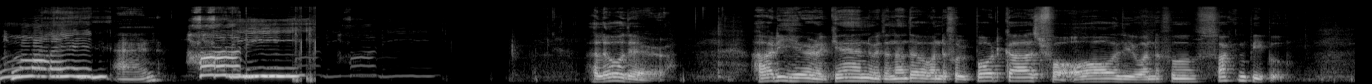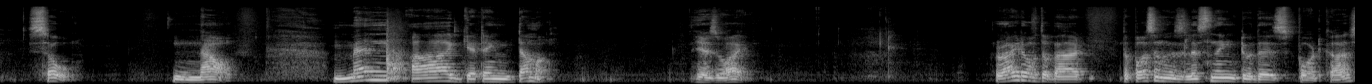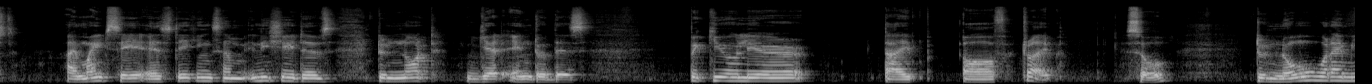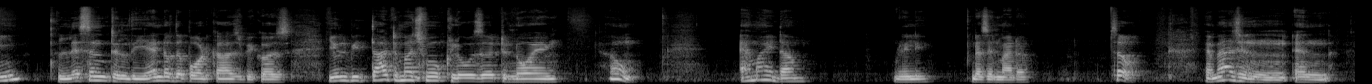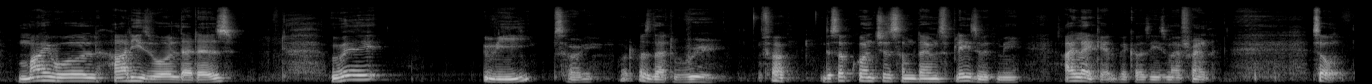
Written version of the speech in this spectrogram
Lauren, and Hardy. hello there. Hardy here again with another wonderful podcast for all you wonderful fucking people. So, now, men are getting dumber. Here's why. Right off the bat, the person who is listening to this podcast, I might say, is taking some initiatives to not get into this peculiar type of tribe. So, to know what I mean, listen till the end of the podcast because you'll be that much more closer to knowing, oh, am I dumb? Really? Does it matter? So, imagine in my world, Hardy's world, that is, where we, sorry, what was that? We. Fuck, the subconscious sometimes plays with me. I like it because he's my friend. So,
